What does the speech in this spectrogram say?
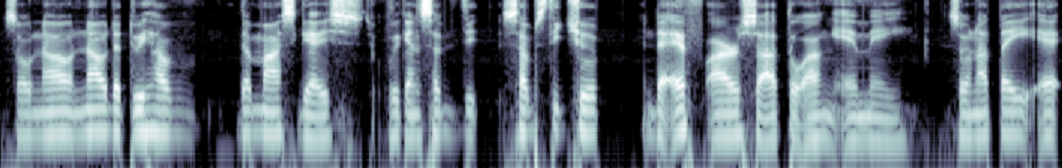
So, now, now that we have the mass, guys, we can substi the FR sa ato ang MA. So, natay e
